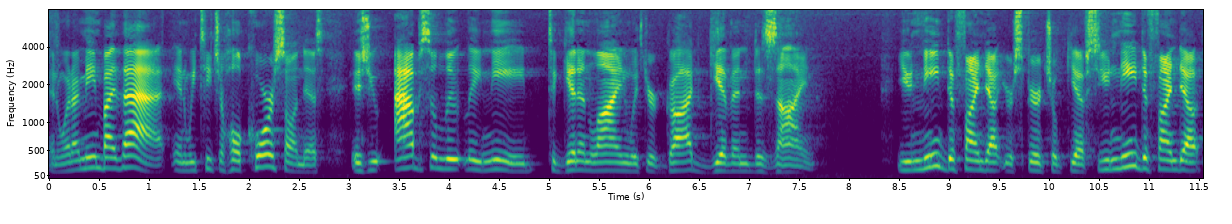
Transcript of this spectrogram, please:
And what I mean by that, and we teach a whole course on this, is you absolutely need to get in line with your God given design. You need to find out your spiritual gifts. You need to find out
